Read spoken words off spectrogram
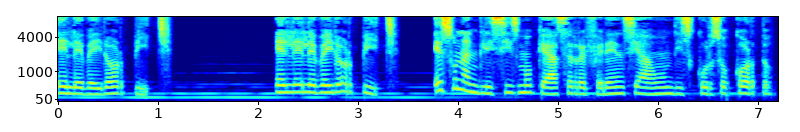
elevator pitch. El elevator pitch es un anglicismo que hace referencia a un discurso corto,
